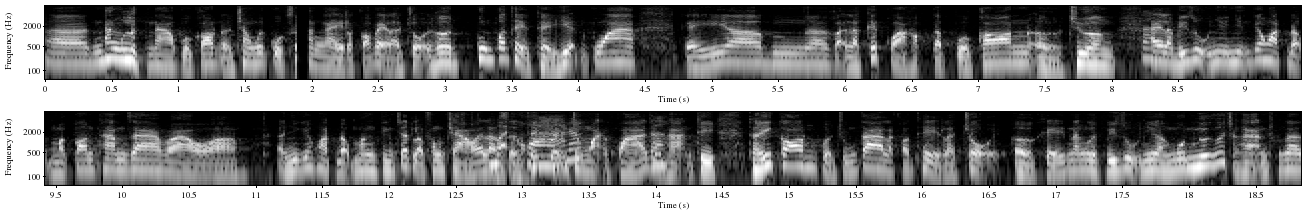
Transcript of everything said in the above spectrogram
ờ, năng lực nào của con ở trong cái cuộc sống hàng ngày là có vẻ là trội hơn. Cũng có thể thể hiện qua cái ờ, gọi là kết quả học tập của con ở trường. Vâng. hay là ví dụ như những cái hoạt động mà con tham gia vào ờ, những cái hoạt động mang tính chất là phong trào hay là Ngoại sở thích ấy, trong ngoại khóa chẳng Vâng. hạn thì thấy con của chúng ta là có thể là trội ở cái năng lực ví dụ như là ngôn ngữ chẳng hạn. Chúng ta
